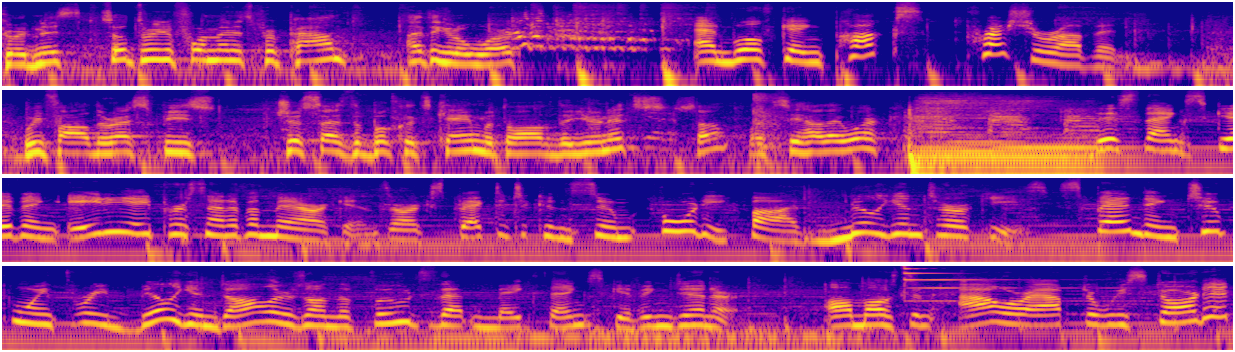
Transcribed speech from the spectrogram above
goodness. So three to four minutes per pound, I think it'll work. And Wolfgang Puck's Pressure Oven. We followed the recipes just as the booklets came with all of the units. So let's see how they work. This Thanksgiving, 88% of Americans are expected to consume 45 million turkeys, spending $2.3 billion on the foods that make Thanksgiving dinner. Almost an hour after we started,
